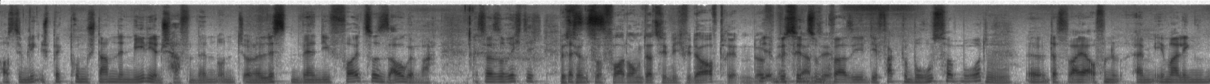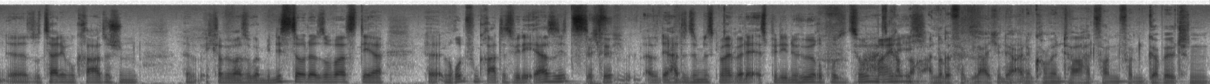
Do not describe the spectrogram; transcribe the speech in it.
aus dem linken Spektrum stammenden Medienschaffenden und Journalisten werden die voll zur Sau gemacht. Das war so richtig. Bis hin zur Forderung, dass sie nicht wieder auftreten dürfen. ja, bis hin zum quasi de facto Berufsverbot. Mhm. Äh, Das war ja auch von einem, ehemaligen äh, sozialdemokratischen, ich glaube, er war sogar Minister oder sowas, der äh, im Rundfunkrat des WDR sitzt. Ich, Richtig. also der hatte zumindest gemeint, bei der SPD eine höhere Position, Ah, es meine gab ich. noch andere Vergleiche. Der eine Kommentar hat von, von Goebbelschen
